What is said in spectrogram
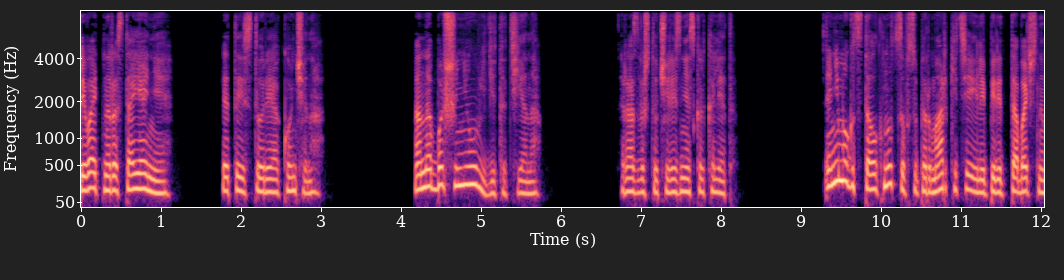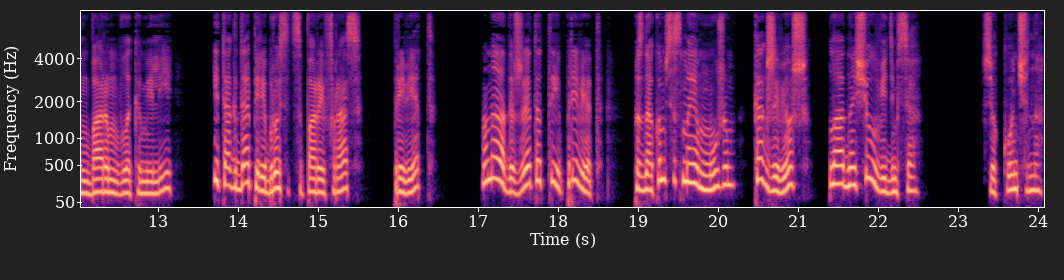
Плевать на расстояние. Эта история окончена. Она больше не увидит Татьяна. Разве что через несколько лет. Они могут столкнуться в супермаркете или перед табачным баром в Лакамели, и тогда переброситься парой фраз «Привет». «Ну надо же, это ты, привет. Познакомься с моим мужем. Как живешь? Ладно, еще увидимся». Все кончено.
